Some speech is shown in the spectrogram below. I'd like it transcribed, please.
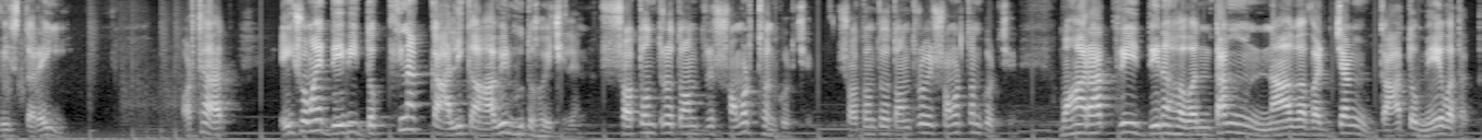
বিস্তরেই। অর্থাৎ এই সময় দেবী দক্ষিণা কালিকা আবির্ভূত হয়েছিলেন। স্বতন্ত্র তন্ত্রের সমর্থন করছে। স্বতন্ত্র তন্ত্র এর সমর্থন করছে। মহারাত্রি দিনহবন্তং নাগবর্জং গাত মেবতৎ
